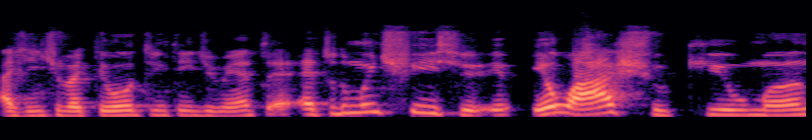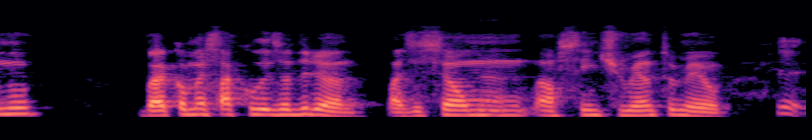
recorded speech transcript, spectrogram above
a gente vai ter outro entendimento. É, é tudo muito difícil. Eu, eu, acho que o Mano vai começar com o Luiz Adriano, mas isso é um, é. um sentimento meu. É,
